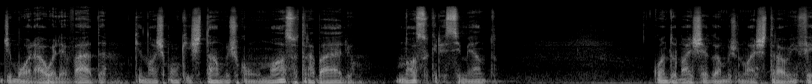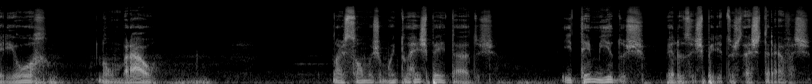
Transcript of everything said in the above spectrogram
de moral elevada, que nós conquistamos com o nosso trabalho, nosso crescimento. Quando nós chegamos no astral inferior, no umbral, nós somos muito respeitados e temidos pelos espíritos das trevas.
